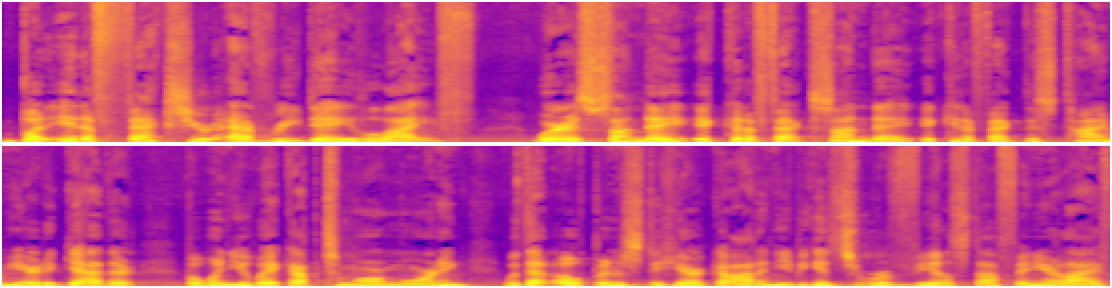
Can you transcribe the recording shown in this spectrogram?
but it affects your everyday life. Whereas Sunday, it could affect Sunday. It could affect this time here together. But when you wake up tomorrow morning with that openness to hear God and He begins to reveal stuff in your life,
